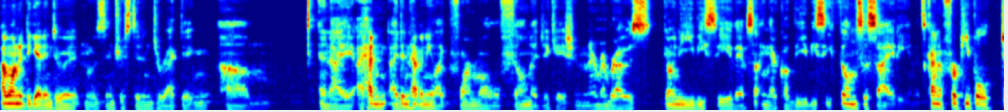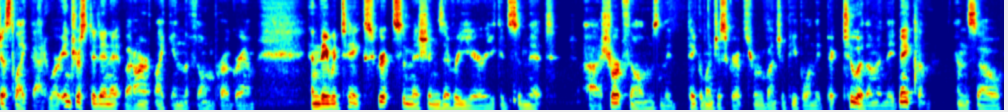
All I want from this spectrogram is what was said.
I wanted to get into it and was interested in directing. Um, and I, I hadn't, I didn't have any like formal film education. And I remember I was going to UBC. They have something there called the UBC Film Society, and it's kind of for people just like that who are interested in it but aren't like in the film program. And they would take script submissions every year. You could submit uh, short films, and they'd take a bunch of scripts from a bunch of people, and they'd pick two of them, and they'd make them. And so,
